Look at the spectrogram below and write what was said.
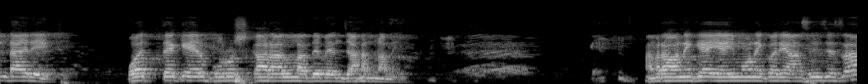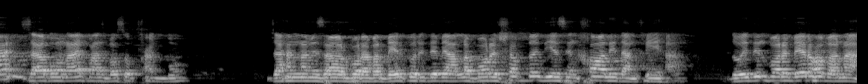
ইনডাইরেক্ট প্রত্যেকের পুরস্কার আল্লাহ দেবেন জাহান নামে আমরা অনেকে এই মনে করে আসি যে যাই, যাব না পাঁচ বছর থাকব। জাহান নামে যাওয়ার পর আবার বের করে দেবে। আল্লাহ পরের শব্দ দিয়েছেন খালিদান ফিহা। দুই দিন পরে বের হবে না।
